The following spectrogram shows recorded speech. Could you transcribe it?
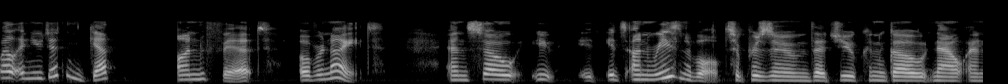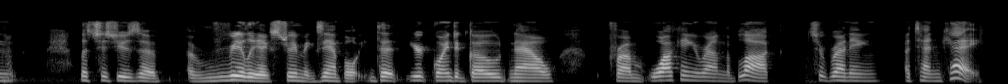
Well, and you didn't get unfit overnight. And so you it, it's unreasonable to presume that you can go now and let's just use a, a really extreme example that you're going to go now from walking around the block to running a 10K.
